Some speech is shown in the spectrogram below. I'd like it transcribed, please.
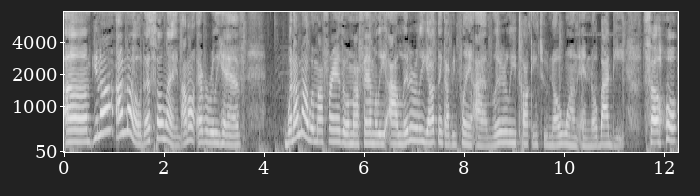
Um, you know, I know that's so lame. I don't ever really have when I'm not with my friends or my family, I literally, y'all think I'll be playing. I am literally talking to no one and nobody. So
